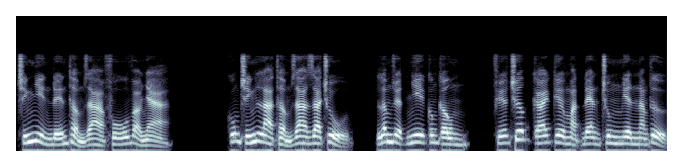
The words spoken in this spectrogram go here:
chính nhìn đến thẩm gia phú vào nhà. Cũng chính là thẩm gia gia chủ, Lâm Duyệt Nhi công công, phía trước cái kia mặt đen trung niên nam tử.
